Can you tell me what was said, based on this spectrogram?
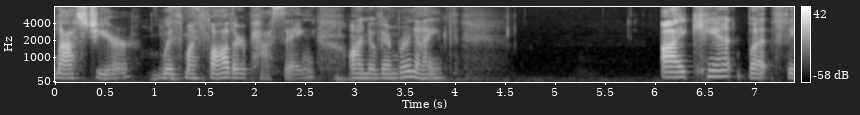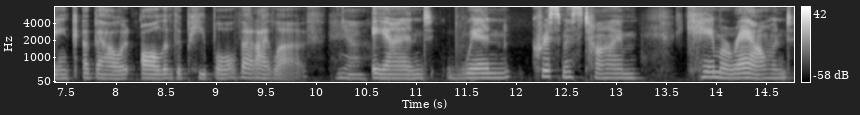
last year yes. with my father passing on November 9th, I can't but think about all of the people that I love. Yeah. And when Christmas time came around,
